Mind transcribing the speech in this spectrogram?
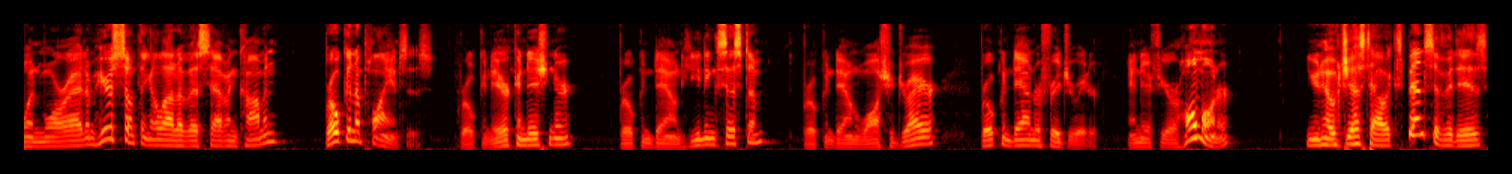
One more item. Here's something a lot of us have in common broken appliances, broken air conditioner, broken down heating system, broken down washer dryer, broken down refrigerator. And if you're a homeowner, you know just how expensive it is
